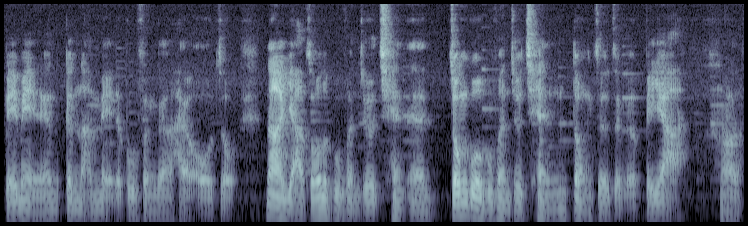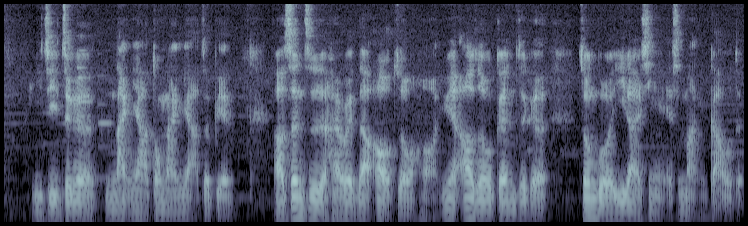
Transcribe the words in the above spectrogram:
北美人跟南美的部分，跟还有欧洲，那亚洲的部分就牵呃中国部分就牵动这整个北亚啊，以及这个南亚、东南亚这边啊，甚至还会到澳洲哈，因为澳洲跟这个中国依赖性也是蛮高的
